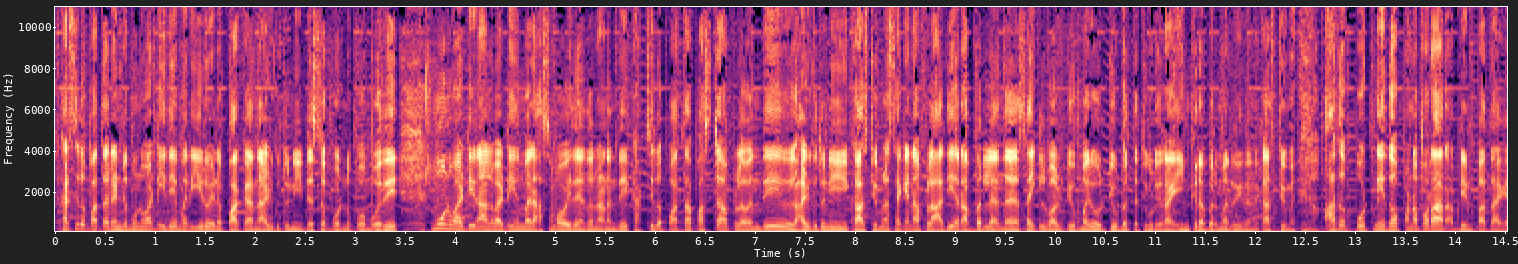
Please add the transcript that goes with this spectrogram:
கடைசியில் பார்த்தா ரெண்டு மூணு வாட்டி இதே மாதிரி ஹீரோயினை பார்க்க அந்த அழுக்கு துணி ட்ரெஸ்ஸை போட்டு போகும்போது மூணு வாட்டி நாலு வாட்டி இந்த மாதிரி அசம்பாவிதம் ஏதோ நடந்து கட்சியில் பார்த்தா ஃபர்ஸ்ட் ஹாஃப்ல வந்து அழுக்கு துணி காஸ்டியூம்னா செகண்ட் ஹாஃபில் அதே ரப்பரில் அந்த சைக்கிள் வால் டியூப் மாதிரி ஒரு டியூப்ல தச்சு கொடுக்குறாங்க. இங்க் ரப்பர் மாதிரி இருக்குது அந்த காஸ்டியூம் அதை போட்டுன்னு ஏதோ பண்ண போறார் அப்படின்னு பார்த்தாங்க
